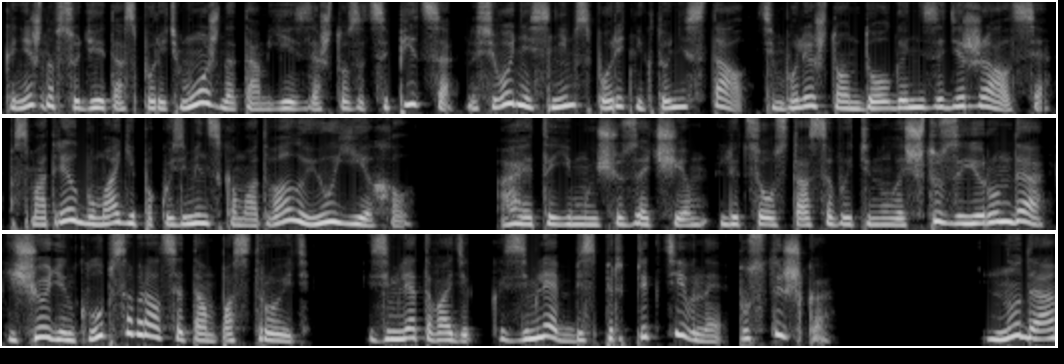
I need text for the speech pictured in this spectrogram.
Конечно, в суде это оспорить можно, там есть за что зацепиться, но сегодня с ним спорить никто не стал, тем более, что он долго не задержался. Посмотрел бумаги по Кузьминскому отвалу и уехал. А это ему еще зачем? Лицо у Стаса вытянулось. Что за ерунда? Еще один клуб собрался там построить? Земля-то, Вадик, земля бесперспективная, пустышка. Ну да,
